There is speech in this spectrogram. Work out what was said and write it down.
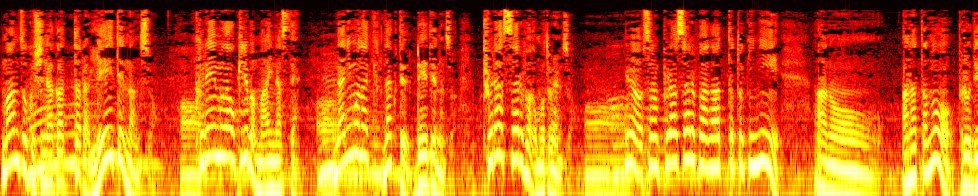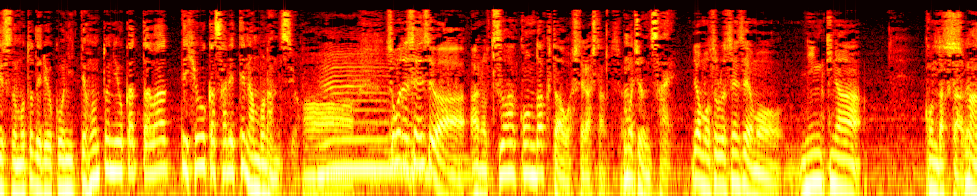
満足しなかったら0点なんですよ。クレームが起きればマイナス点。何もなくなくて0点なんですよ。プラスアルファが求めるんですよ。要はそのプラスアルファがあった時にあのーあなたのプロデュースのもとで旅行に行って本当に良かったわって評価されてなんぼなんですよ。そこで先生はあのツアーコンダクターをしてらしたんですよね。もちろんです。はい。じゃあもうそれで先生はもう人気なコンダクターで。まあ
